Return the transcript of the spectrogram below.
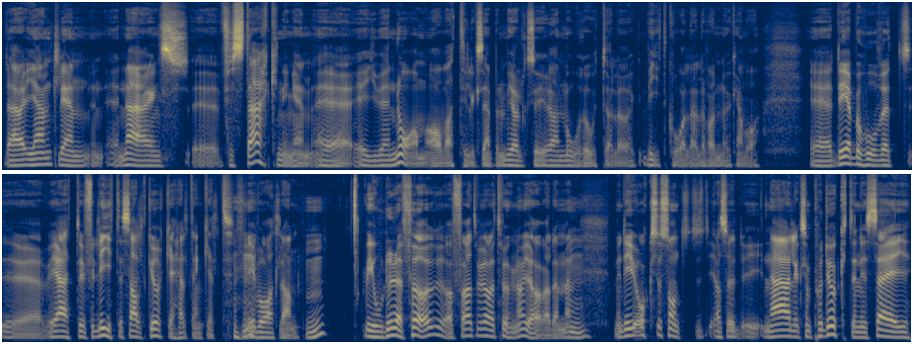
där egentligen eh, näringsförstärkningen eh, är, eh, är ju enorm av att till exempel mjölksyra, en morot eller vitkål eller vad det nu kan vara det behovet, eh, vi äter för lite saltgurka helt enkelt mm -hmm. i vårt land. Mm. Vi gjorde det förr för att vi var tvungna att göra det, men, Mm. men det är ju också sånt, alltså, när liksom produkten i sig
